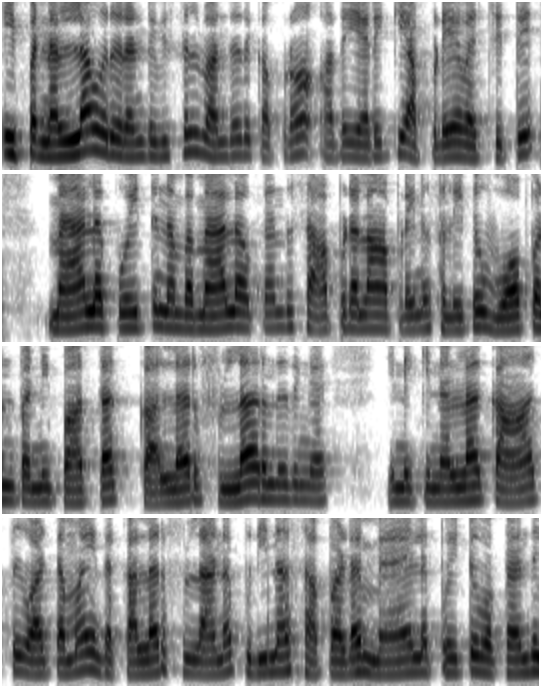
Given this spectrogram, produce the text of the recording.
இப்போ நல்லா ஒரு ரெண்டு விசில் வந்ததுக்கப்புறம் அதை இறக்கி அப்படியே வச்சுட்டு மேலே போயிட்டு நம்ம மேலே உட்காந்து சாப்பிடலாம் அப்படின்னு சொல்லிட்டு ஓப்பன் பண்ணி பார்த்தா கலர்ஃபுல்லாக இருந்ததுங்க. இன்றைக்கி நல்லா காற்று வாட்டமாக இந்த கலர்ஃபுல்லான புதினா சாப்பாடை மேலே போயிட்டு உக்காந்து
